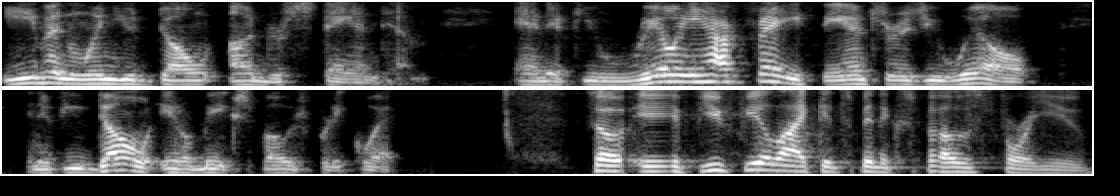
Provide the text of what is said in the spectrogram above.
even when you don't understand Him? And if you really have faith, the answer is you will. And if you don't, it'll be exposed pretty quick. So if you feel like it's been exposed for you,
